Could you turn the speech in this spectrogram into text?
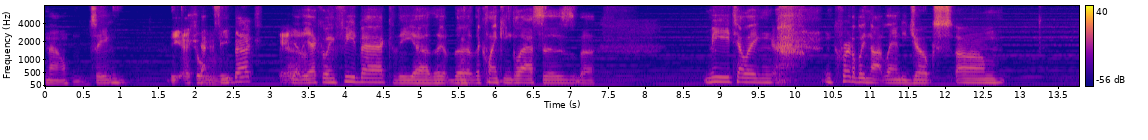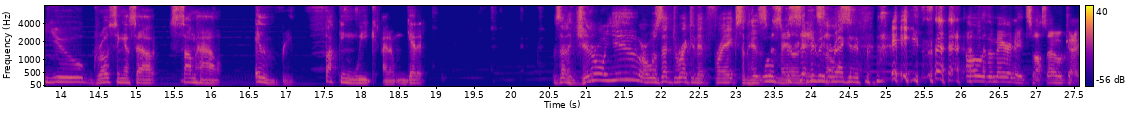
now. See? The echoing Yeah. feedback. Yeah, the echoing feedback, the uh the the the clanking glasses, the me telling incredibly not landy jokes. Um you grossing us out somehow every fucking week. I don't get it. Was that a general you, or was that directed at Frakes and his It was marinade specifically sauce? directed at Frakes. Oh, the marinade sauce. Oh, okay,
